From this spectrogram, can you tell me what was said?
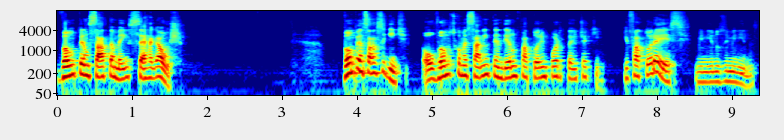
vamos pensar também Serra Gaúcha. Vamos pensar o seguinte, ou vamos começar a entender um fator importante aqui. Que fator é esse, meninos e meninas?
